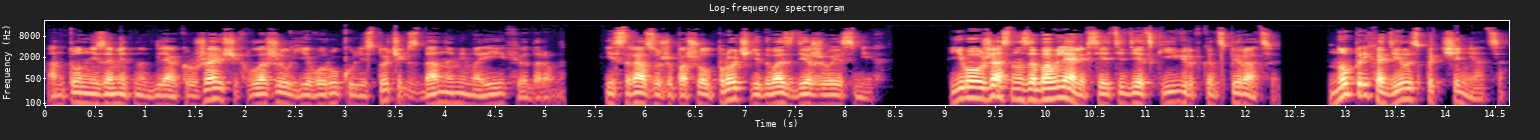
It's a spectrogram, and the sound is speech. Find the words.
Антон незаметно для окружающих вложил его руку листочек с данными Марии Федоровны и сразу же пошел прочь, едва сдерживая смех. Его ужасно забавляли все эти детские игры в конспирацию, но приходилось подчиняться.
